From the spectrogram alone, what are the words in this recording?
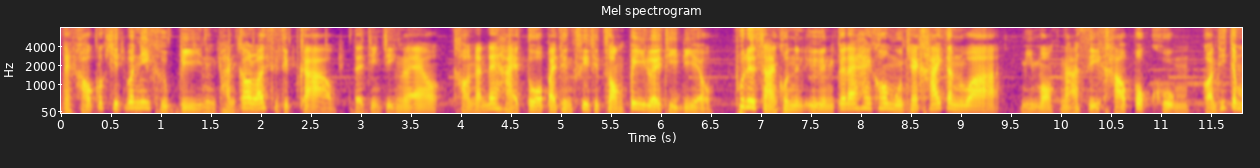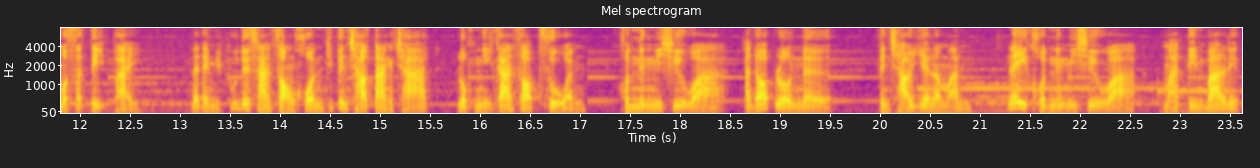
แต่เขาก็คิดว่านี่คือปี 1949 แต่จริงๆ แล้ว เขานั้นได้หายตัวไปถึง 42 ปีเลยทีเดียว ผู้โดยสารคนอื่นๆ ก็ได้ให้ข้อมูลคล้ายๆ กันว่า มีหมอกหนาสีขาวปกคลุม ก่อนที่จะหมดสติไป และได้มีผู้โดยสารสองคนที่เป็นชาวต่างชาติ หลบหนีการสอบสวน คนหนึ่งมีชื่อว่าอดอ l โ l เนอร์ เป็นชาวเยอรมัน และอีกคนหนึ่งมีชื่อว่ามาตินบาเลต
